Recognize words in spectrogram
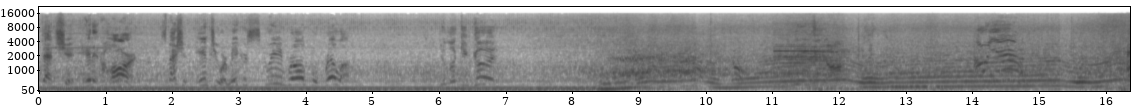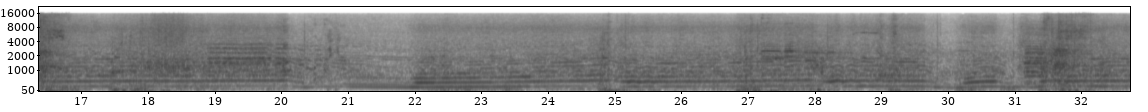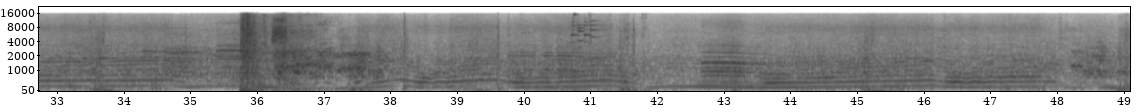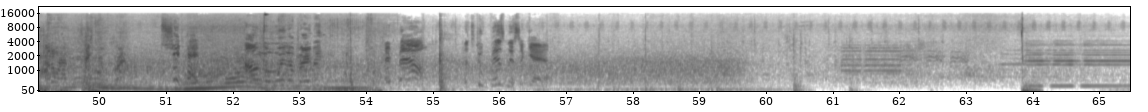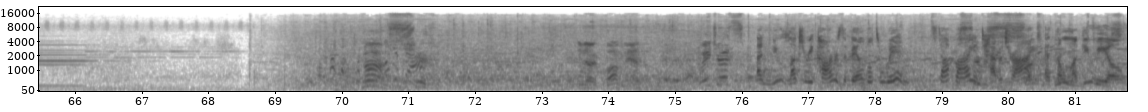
that shit. Hit it hard. Smash it into her. Make her scream, bro. Gorilla. You're looking good. luxury car is available to win. Stop by and have a try at the Lucky Wheel.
